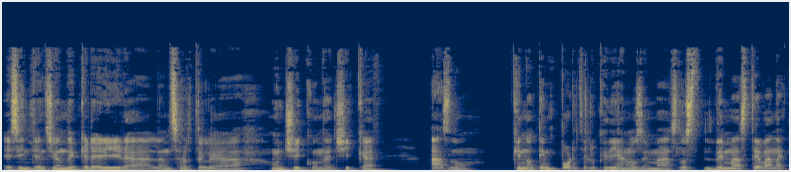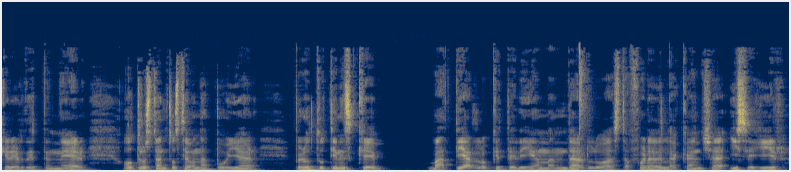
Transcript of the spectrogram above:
esa intención de querer ir a lanzártele a un chico, una chica, hazlo. Que no te importe lo que digan los demás. Los demás te van a querer detener, otros tantos te van a apoyar, pero tú tienes que batear lo que te digan, mandarlo hasta fuera de la cancha y seguir.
